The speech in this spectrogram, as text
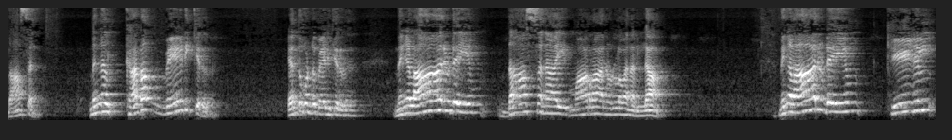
ദാസൻ. നിങ്ങൾ കടം മേടിക്കരുത്. എന്തുകൊണ്ട് മേടിക്കരുത്? നിങ്ങൾ ആരുടെയും ദാസനായി മാറാനുള്ളവനല്ല. നിങ്ങൾ ആരുടെയും കീഴിൽ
